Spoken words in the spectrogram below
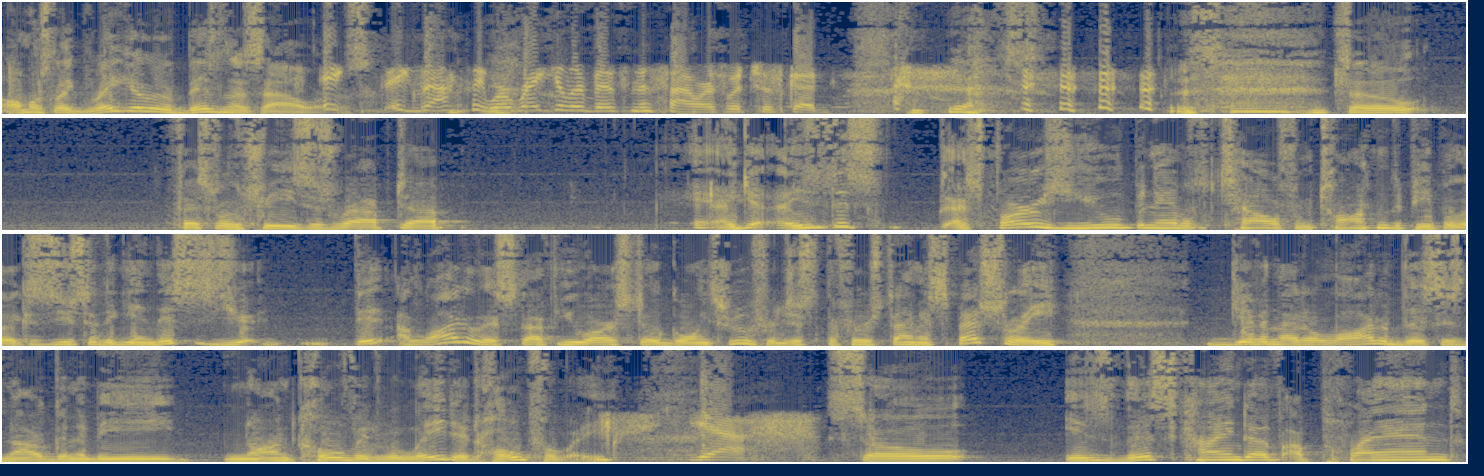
almost like regular business hours. Ex- Exactly. We're regular business hours, which is good. Yes. so, Festival of Trees is wrapped up. I get, is this as far as you've been able to tell from talking to people, because you said again, this is your, a lot of this stuff you are still going through for just the first time, especially given that a lot of this is now going to be non-COVID related, hopefully. Yes. So, is this kind of a planned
